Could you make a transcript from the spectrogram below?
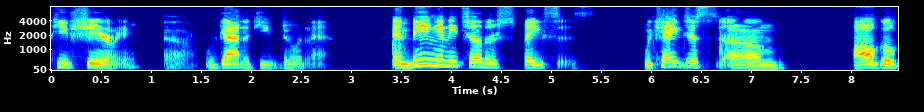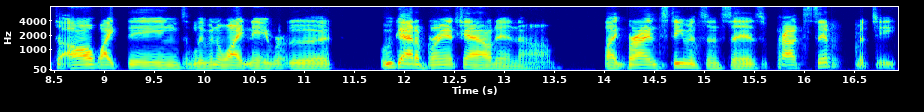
keep sharing. Uh, we've got to keep doing that and being in each other's spaces. We can't just um, all go to all white things live in a white neighborhood. We got to branch out and um, like Bryan Stevenson says, proximity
